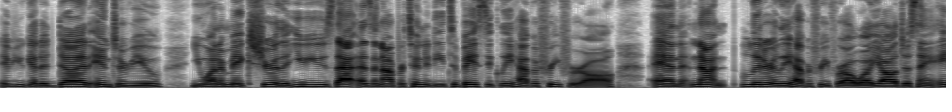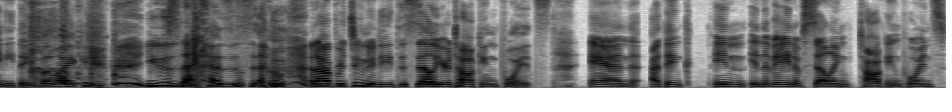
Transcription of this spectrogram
If you get a dud interview, you want to make sure that you use that as an opportunity to basically have a free for all and not literally have a free for all while y'all just saying anything, but like use that as a, an opportunity to sell your talking points. And I think in in the vein of selling talking points,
